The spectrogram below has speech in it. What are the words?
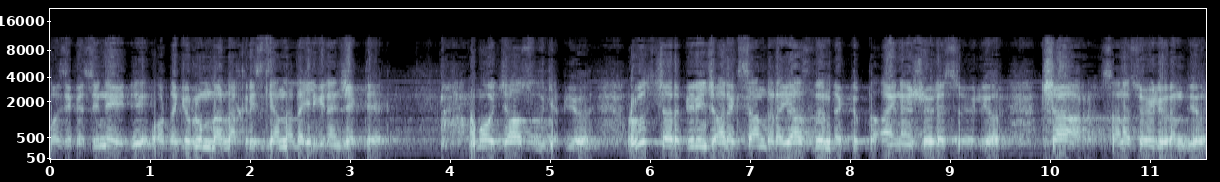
Vazifesi neydi? Oradaki Rumlarla, Hristiyanlarla ilgilenecekti. Ama o casusluk yapıyor. Rus Çarı 1. Alexander'a yazdığı mektupta aynen şöyle söylüyor. Çar, sana söylüyorum diyor.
